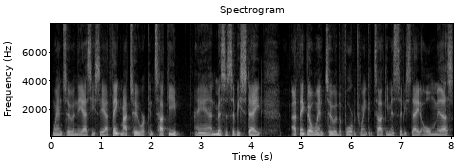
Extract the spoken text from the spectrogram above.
win two in the SEC. I think my two were Kentucky and Mississippi State. I think they'll win two of the four between Kentucky, Mississippi State, Ole Miss,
